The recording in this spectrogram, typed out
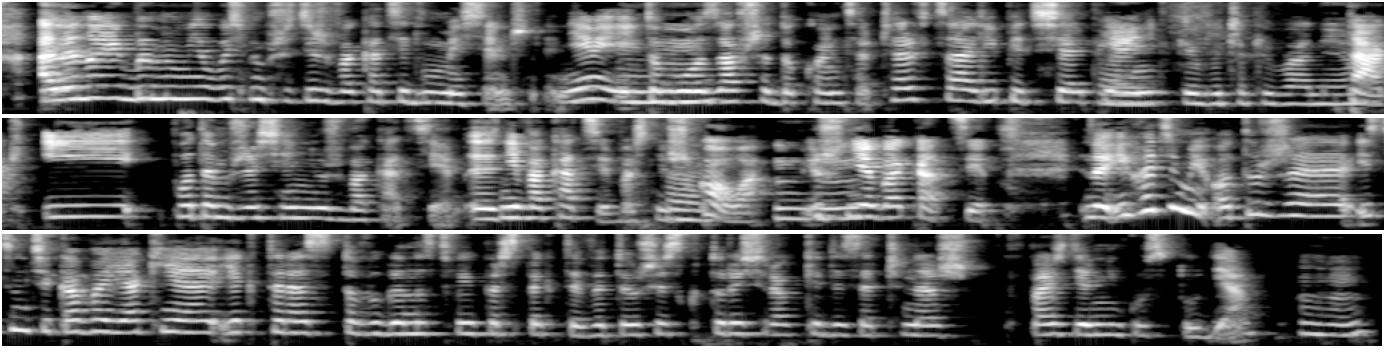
Ale no jakby my miałyśmy przecież wakacje dwumiesięczne, nie? I mm. to mhm. było zawsze do końca czerwca, lipiec, sierpień. Tak, takie wyczekiwanie. Tak, i potem wrzesień już wakacje. E, nie wakacje, właśnie tak. szkoła, mm. już nie wakacje. No i chodzi mi o to, że jestem ciekawa, jakie, jak teraz to wygląda z Twojej perspektywy. To już jest któryś rok, kiedy zaczynasz październiku studia. Mhm.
